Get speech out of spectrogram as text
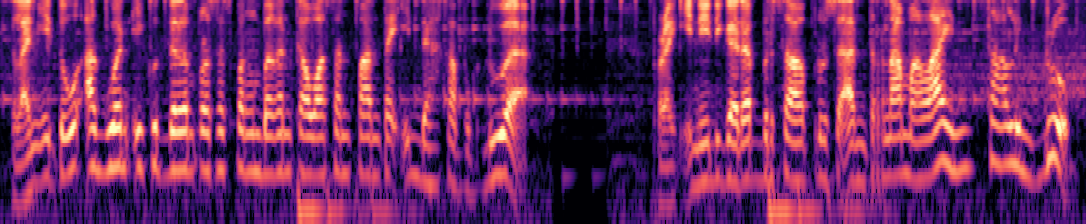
Selain itu, Aguan ikut dalam proses pengembangan kawasan Pantai Indah Kapuk II. Proyek ini digarap bersama perusahaan ternama lain Salim Group.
